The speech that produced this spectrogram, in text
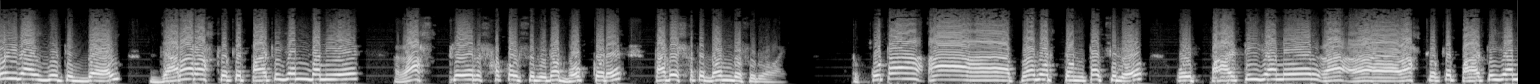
ওই রাজনৈতিক দল, যারা রাষ্ট্রকে পার্টিজান বানিয়ে রাষ্ট্রের সকল সুবিধা ভোগ করে, তাদের সাথে দ্বন্দ্ব শুরু হয়। তো কোটা প্রবর্তনটা ছিল ওই পার্টিজানের রাষ্ট্রকে পার্টিজান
